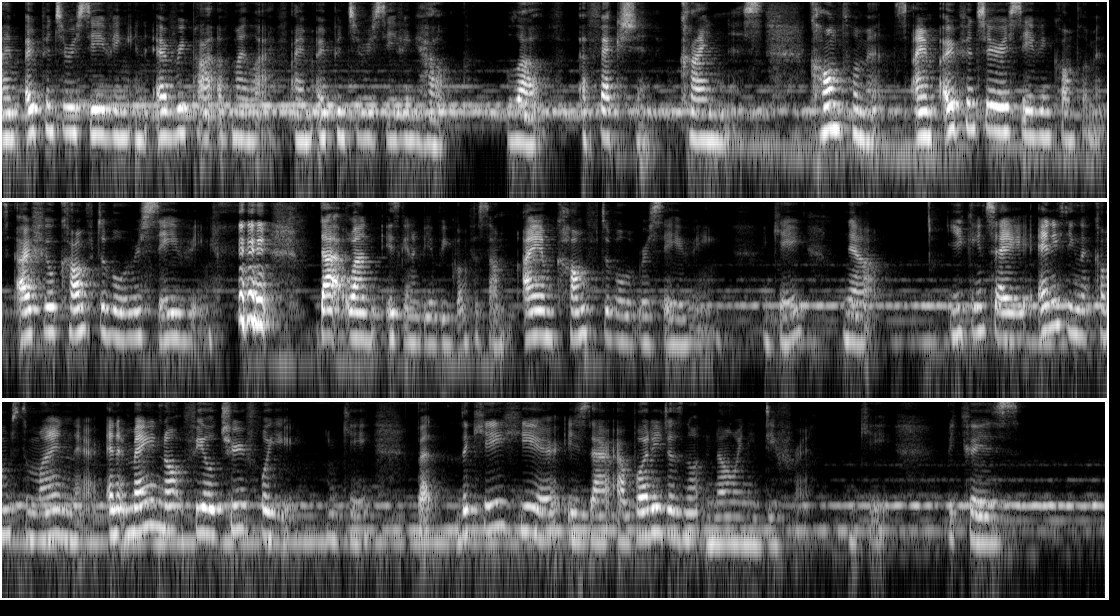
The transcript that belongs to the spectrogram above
I'm open to receiving in every part of my life. I am open to receiving help, love, affection, kindness, compliments. I am open to receiving compliments. I feel comfortable receiving. that one is going to be a big one for some. I am comfortable receiving. Okay. Now, you can say anything that comes to mind there, and it may not feel true for you. Okay. But the key here is that our body does not know any different, okay? Because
